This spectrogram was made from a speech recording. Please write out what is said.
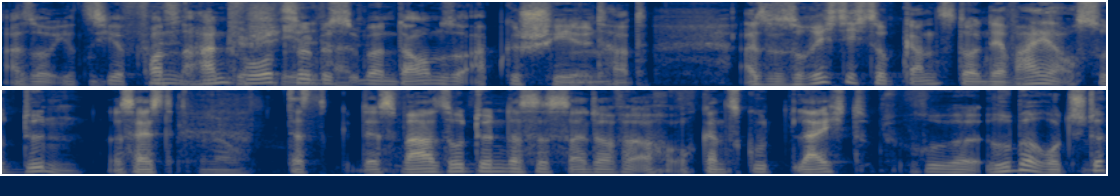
also jetzt hier von Bisschen Handwurzel bis hat. über den Daumen so abgeschält hat. Also so richtig so ganz doll. Und der war ja auch so dünn. Das heißt, das, das war so dünn, dass es einfach auch, auch ganz gut leicht rüber, rüberrutschte.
